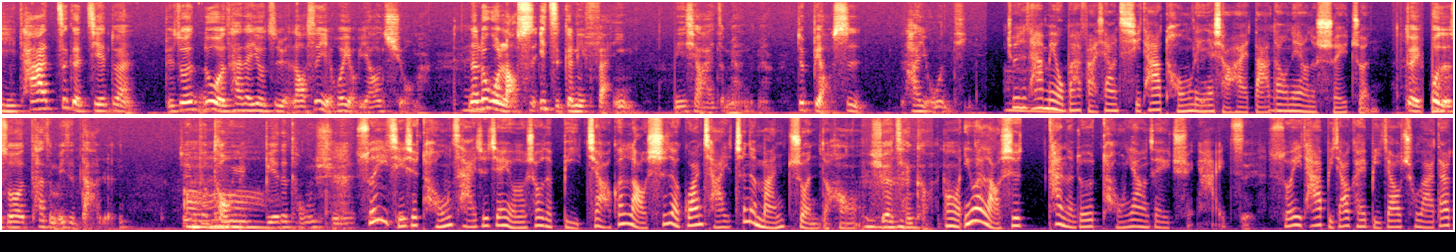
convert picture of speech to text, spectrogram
以他这个阶段，比如说，如果他在幼稚园，老师也会有要求嘛。那如果老师一直跟你反映你小孩怎么样怎么样，就表示他有问题，就是他没有办法像其他同龄的小孩达到那样的水准。对，或者说他怎么一直打人，就不同于别的同学。所以其实同才之间有的时候的比较跟老师的观察真的蛮准的哈，需要参考。嗯，因为老师。看的都是同样这一群孩子，所以他比较可以比较出来，在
